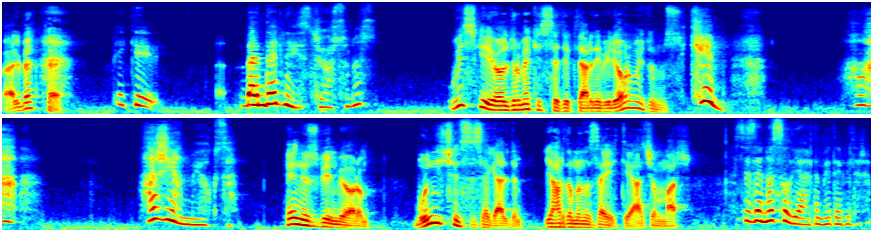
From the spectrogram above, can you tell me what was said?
Elbette. Peki benden ne istiyorsunuz? Viskiyi öldürmek istediklerini biliyor muydunuz? Kim? Ha, Hajyan mı yoksa? Henüz bilmiyorum. Bunun için size geldim. Yardımınıza ihtiyacım var. Size nasıl yardım edebilirim?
